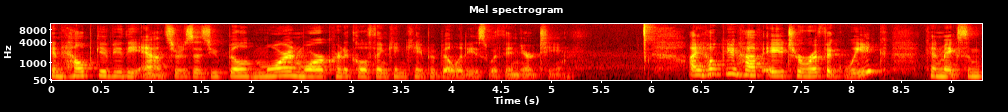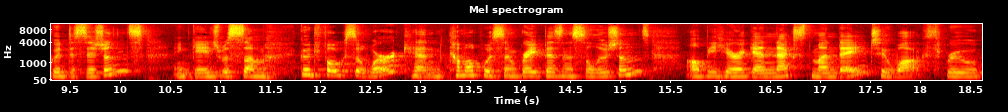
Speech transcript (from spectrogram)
can help give you the answers as you build more and more critical thinking capabilities within your team. I hope you have a terrific week, can make some good decisions, engage with some good folks at work, and come up with some great business solutions. I'll be here again next Monday to walk through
